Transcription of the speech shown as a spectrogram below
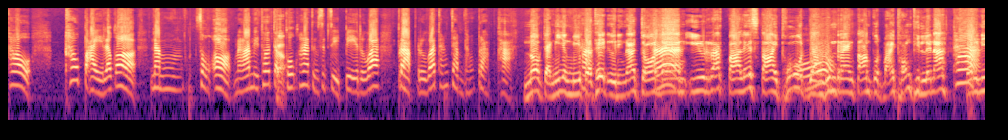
เข้า เข้าไปแล้วก็นำส่งออกนะคะมีโทษจำคุก 5-14 ปี หรือว่าปรับหรือว่าทั้งจำทั้งปรับค่ะ นอกจากนี้ยังมีค่ะประเทศอื่นอีกนะ จอร์แดนอ่าอิรัก ปาเลสไตน์โทษโอ้อย่างรุนแรงตามกฎหมายท้องถิ่นเลยนะค่ะกรณี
